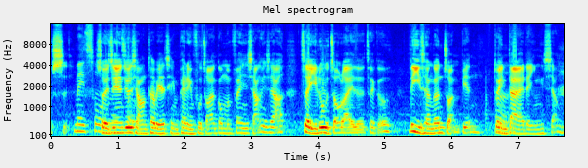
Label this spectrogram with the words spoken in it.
事。没错，所以今天就是想特别请佩林副总来跟我们分享一下这一路走来的这个历程跟转变对你带来的影响。嗯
